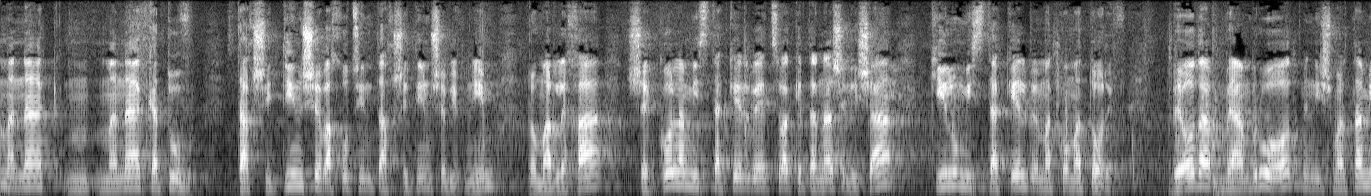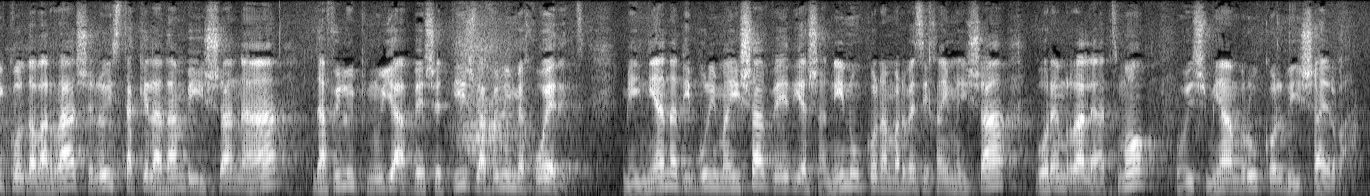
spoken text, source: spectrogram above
מנה כתוב תכשיטים שבחוץ עם תכשיטים שבפנים, לומר לך שכל המסתכל באצבע קטנה של אישה, כאילו מסתכל במקום התורף. ועוד, ואמרו עוד, ונשמרת מכל דבר רע, שלא יסתכל אדם באישה נאה, ואפילו היא פנויה, באשת איש ואפילו היא מכוערת. בעניין הדיבור עם האישה, ועד ישנינו, כל המרבה שיחה עם האישה, גורם רע לעצמו, ובשמיעה אמרו, כל באישה ירבה.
